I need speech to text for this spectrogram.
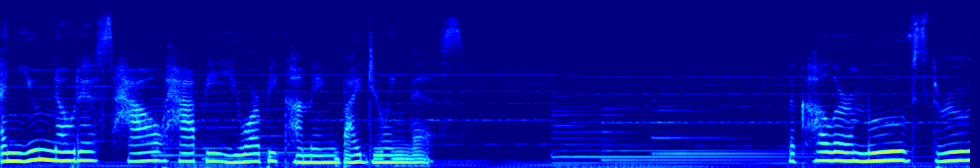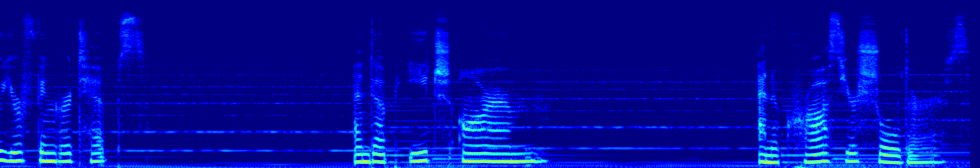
and you notice how happy you are becoming by doing this. The color moves through your fingertips and up each arm and across your shoulders.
